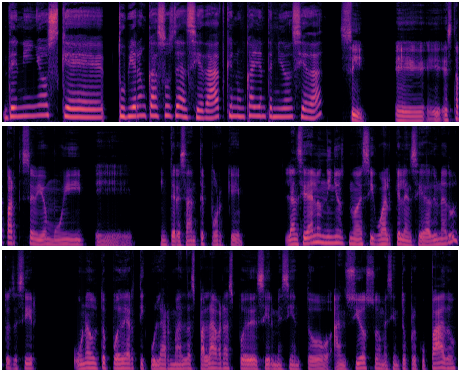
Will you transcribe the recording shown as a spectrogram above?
de niños que tuvieron casos de ansiedad, que nunca hayan tenido ansiedad. Sí, eh, esta parte se vio muy eh, interesante porque la ansiedad en los niños no es igual que la ansiedad de un adulto, es decir, un adulto puede articular más las palabras, puede decir me siento ansioso, me siento preocupado,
